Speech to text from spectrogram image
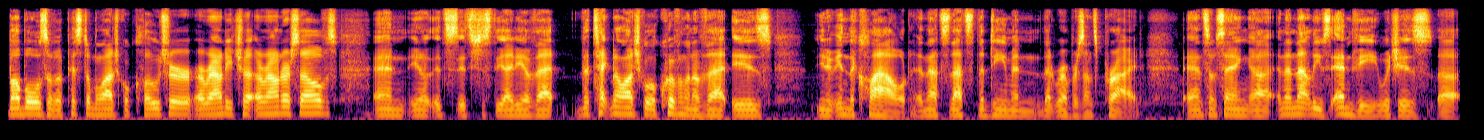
bubbles of epistemological closure around each around ourselves. And you know it's it's just the idea of that the technological equivalent of that is you know in the cloud. And that's that's the demon that represents pride. And so i'm saying uh, and then that leaves envy which is uh,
